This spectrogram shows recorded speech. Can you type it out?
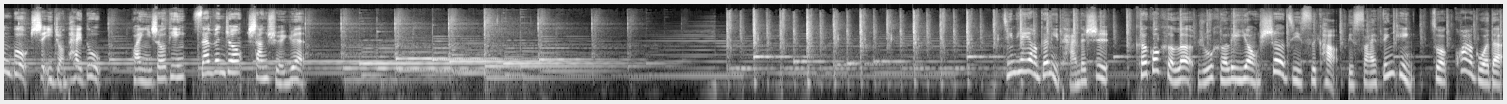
进步是一种态度。欢迎收听三分钟商学院。今天要跟你谈的是可口可乐如何利用设计思考 （design thinking） 做跨国的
